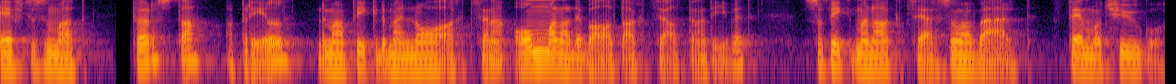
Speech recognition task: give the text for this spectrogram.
Eftersom att första april, när man fick de här NO-aktierna, om man hade valt aktiealternativet, så fick man aktier som var värt 5,20,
